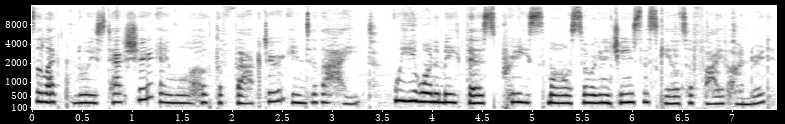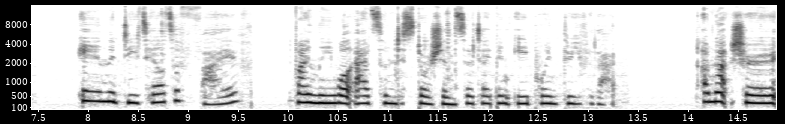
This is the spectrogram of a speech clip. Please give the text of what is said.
Select noise texture and we'll hook the factor into the height. We want to make this pretty small so we're going to change the scale to 500 and the detail to 5. Finally we'll add some distortion so type in 8.3 for that. I'm not sure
